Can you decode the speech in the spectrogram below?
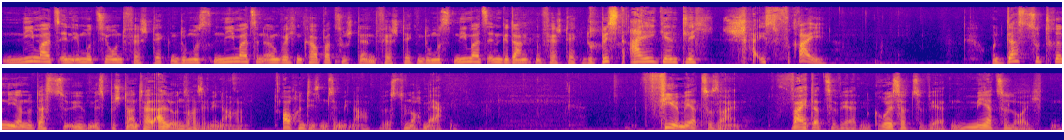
niemals in Emotionen verstecken. Du musst niemals in irgendwelchen Körperzuständen verstecken. Du musst niemals in Gedanken verstecken. Du bist eigentlich scheißfrei. Und das zu trainieren und das zu üben, ist Bestandteil all unserer Seminare. Auch in diesem Seminar wirst du noch merken viel mehr zu sein, weiter zu werden, größer zu werden, mehr zu leuchten.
